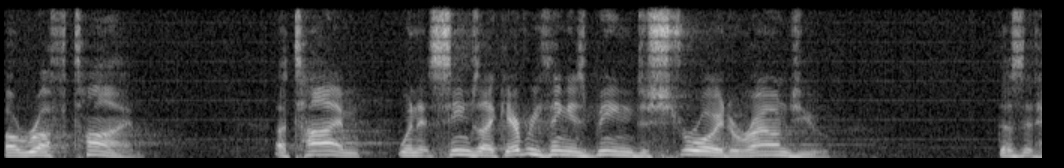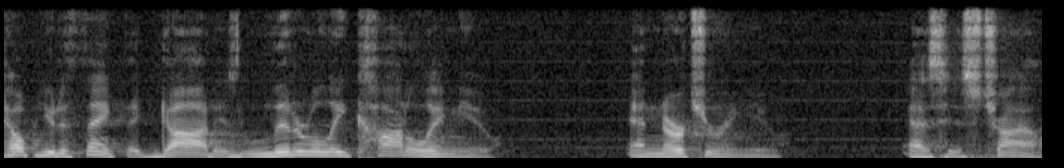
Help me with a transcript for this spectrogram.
a rough time? A time when it seems like everything is being destroyed around you? Does it help you to think that God is literally coddling you and nurturing you as His child?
